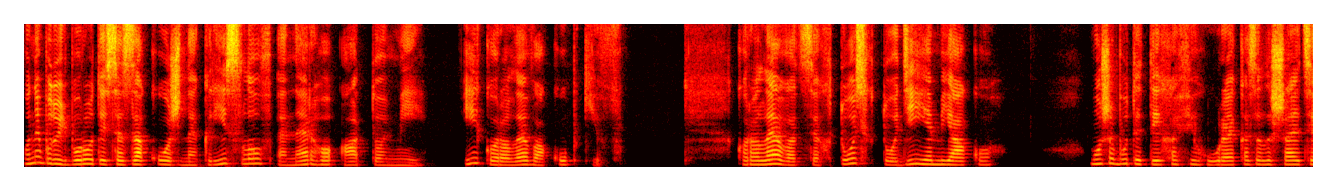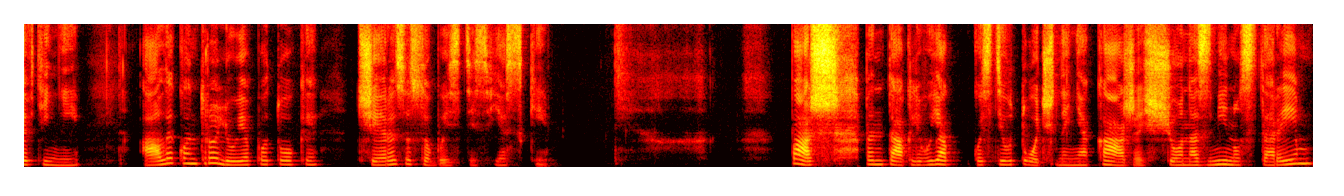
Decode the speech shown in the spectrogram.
Вони будуть боротися за кожне крісло в енергоатомі. І королева кубків. Королева це хтось, хто діє м'яко. Може бути тиха фігура, яка залишається в тіні, але контролює потоки через особисті зв'язки. Паш Пентаклів у якості уточнення каже, що на зміну старим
